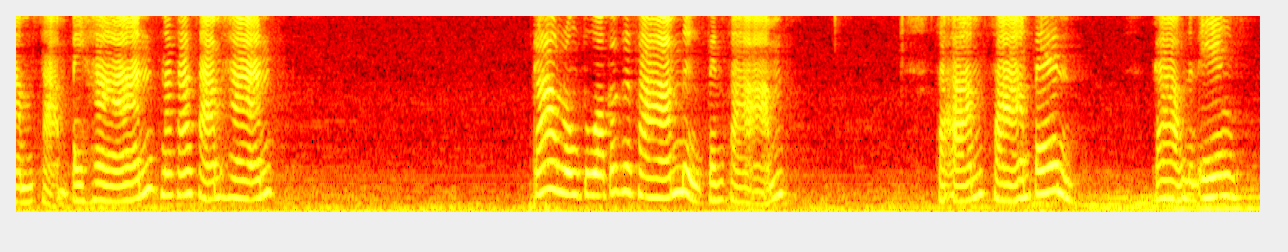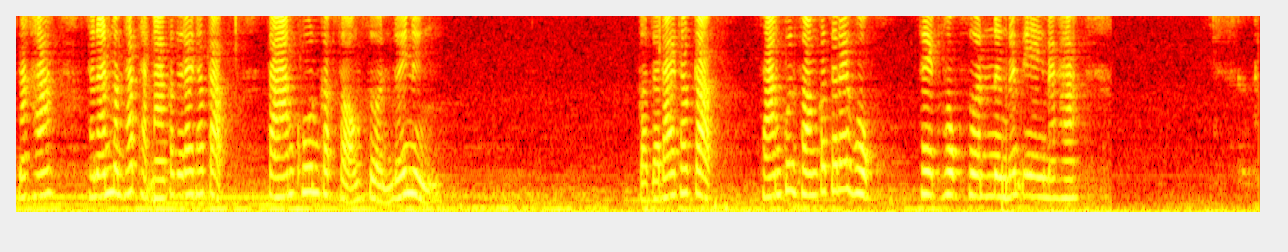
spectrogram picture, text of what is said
นำสามไปหารนะคะสามหารเก้าลงตัวก็คือสามหนึ่งเป็นสามสามสามเป็นเก้านั่นเองนะคะ ฉะนั้นบรรทัดถัดมาก็จะได้เท่ากับสามคูณกับสองส่วนด้วยหนึ่งก็จะได้เท่ากับ สามคูณสองก็จะได้หกเศษหกส่วนหนึ่งนั่นเองนะคะค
